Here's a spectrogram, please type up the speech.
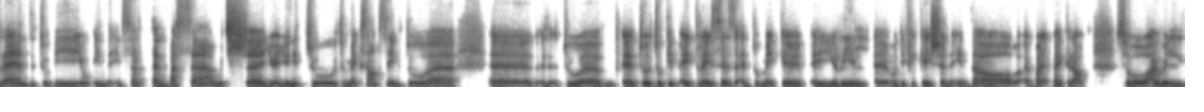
trained to be in in certain bassin, which you, you need to to make something to to um, to to keep a traces and to make a, a real uh, modification in the uh, background. So I will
